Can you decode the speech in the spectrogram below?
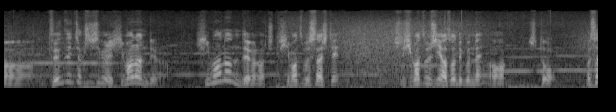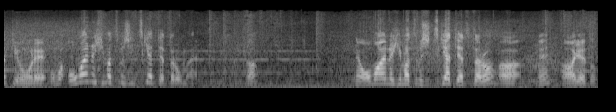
うん。全然着地してくれ暇なんだよな。暇なんだよな。ちょっと暇つぶしさせて。ちょっと暇つぶしに遊んでくんね。うん。ちょっと、さっきも俺お,、ま、お前の暇つぶしに付き合ってやったろお前。あねお前の暇つぶし付き合ってやってたろ？ああね？あありがとう。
